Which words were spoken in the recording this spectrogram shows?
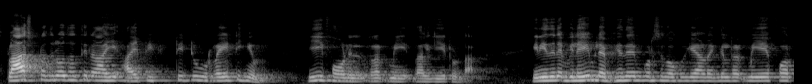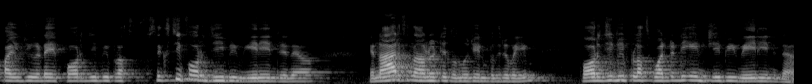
സ്പ്ലാഷ് പ്രതിരോധത്തിനായി ഐ പി ഫിഫ്റ്റി ടു റേറ്റിംഗും ഈ ഫോണിൽ റെഡ്മി നൽകിയിട്ടുണ്ട്. ഇനി ഇതിന്റെ വിലയും ലഭ്യതയും കുറിച്ച് നോക്കുകയാണെങ്കിൽ റെഡ്മി എ ഫോർ ഫൈവ് ജിയുടെ four G B plus sixty four G B വേരിയന്റിന് എണ്ണായിരത്തി നാനൂറ്റി തൊണ്ണൂറ്റി ഒൻപത് രൂപയും four G B plus one twenty eight G B വേരിയന്റിന്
